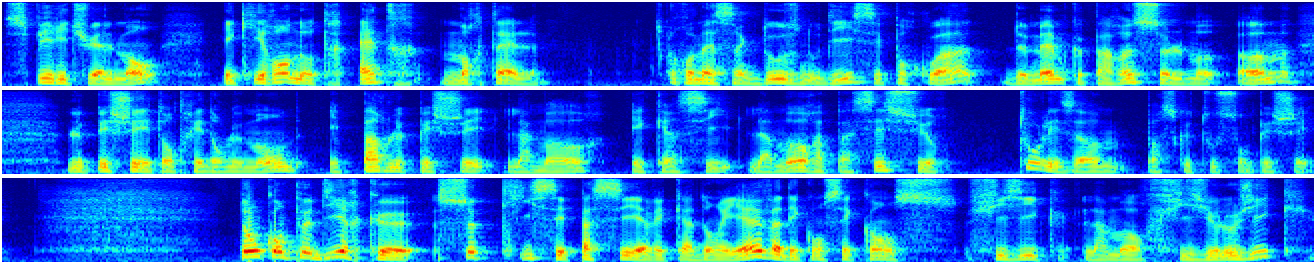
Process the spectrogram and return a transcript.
spirituellement et qui rend notre être mortel. Romains 5.12 nous dit, c'est pourquoi, de même que par un seul homme, le péché est entré dans le monde, et par le péché la mort, et qu'ainsi la mort a passé sur tous les hommes, parce que tous sont péchés. Donc on peut dire que ce qui s'est passé avec Adam et Ève a des conséquences physiques, la mort physiologique,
